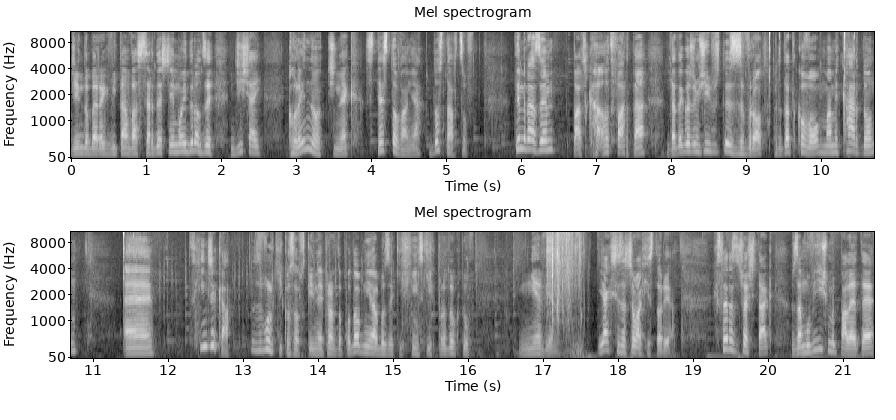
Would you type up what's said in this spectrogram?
Dzień dobry, witam Was serdecznie moi drodzy. Dzisiaj kolejny odcinek z testowania dostawców. Tym razem paczka otwarta, dlatego że myśleliśmy, że to jest zwrot. Dodatkowo mamy karton e, z Chińczyka, z Wólki Kosowskiej najprawdopodobniej, albo z jakichś chińskich produktów. Nie wiem. Jak się zaczęła historia? Zaczęła się tak, że zamówiliśmy paletę,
